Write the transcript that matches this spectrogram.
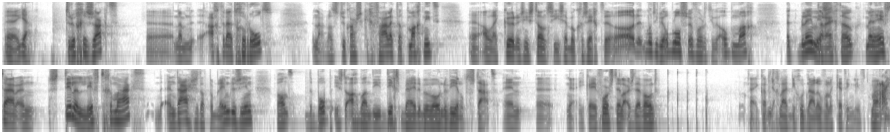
ja, teruggezakt, naar ben- achteruit gerold. Nou, dat is natuurlijk hartstikke gevaarlijk. Dat mag niet. Eh, allerlei keuringsinstanties hebben ook gezegd... eh, oh, dit moeten jullie oplossen voordat hij weer open mag. Het probleem is... Terecht ook. Men heeft daar een stille lift gemaakt. En daar zit dat probleem dus in. Want de Bob is de achtbaan die het dichtst bij de bewoonde wereld staat. En eh, ja, je kan je voorstellen als je daar woont... Nee, ik kan het geluid niet goed nadoen van een kettinglift. Maar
